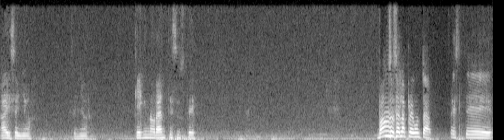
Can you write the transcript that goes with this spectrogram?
Ay, señor. Señor. Qué ignorante es usted. Vamos a hacer la pregunta. Este.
